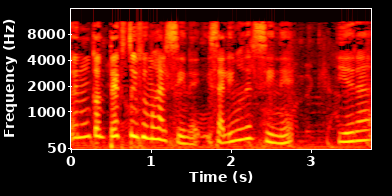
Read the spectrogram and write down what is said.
en un contexto y fuimos al cine. Y salimos del cine y era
